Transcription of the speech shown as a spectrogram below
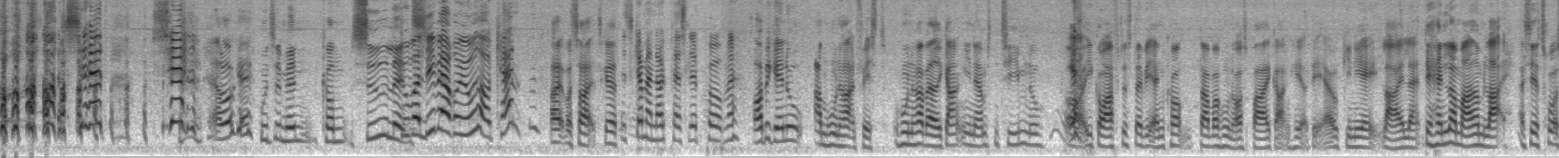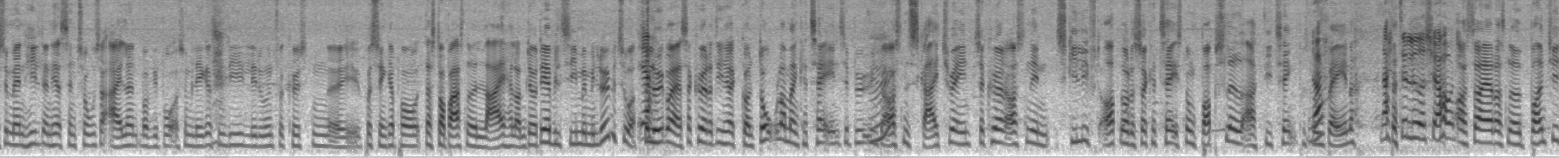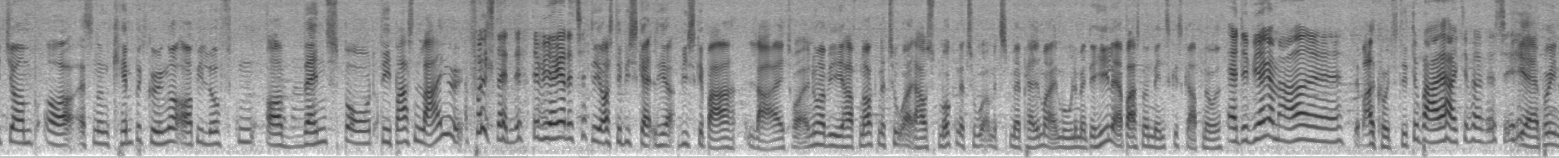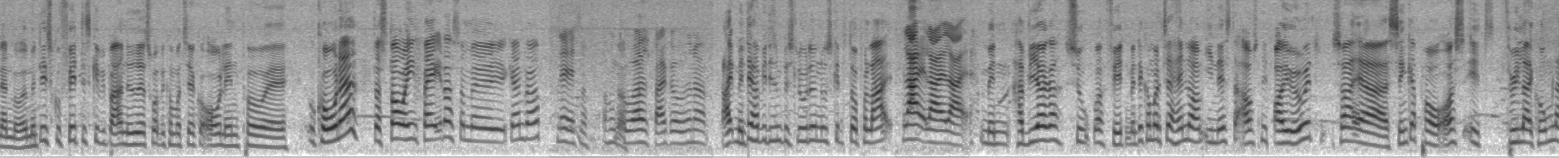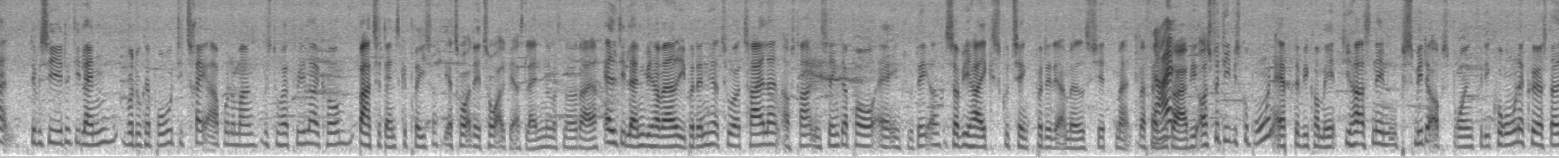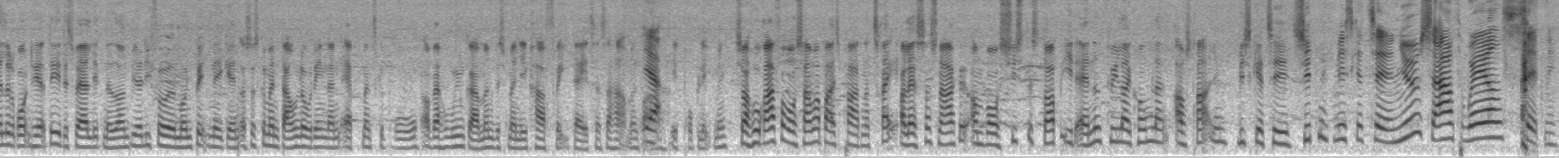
Shit. Shit. Er du okay? Hun simpelthen kom sidelæns. Du var lige ved at ryge ud over kanten. Ej, hvor sejt, skat. Det skal man nok passe lidt på med. Op igen nu. Jamen, hun har en fest. Hun har været i gang i nærmest en time nu. Og Ja. i går aftes, da vi ankom, der var hun også bare i gang her. Det er jo genial lejeland. Det handler meget om leg. Altså jeg tror simpelthen hele den her Sentosa Island, hvor vi bor, som ligger sådan lige lidt uden for kysten øh, på Singapore, der står bare sådan noget legehalom. Det var det, jeg ville sige med min løbetur. Ja. Så løber jeg, så kører der de her gondoler, man kan tage ind til byen. Mm. Der er også en skytrain. Så kører der også sådan en skilift op, hvor du så kan tage sådan nogle bobsled-agtige ting på sådan Nå. nogle baner. Nej, det lyder sjovt. Og så er der sådan noget bungee jump og altså nogle kæmpe gynger op i luften og vandsport. Det er bare sådan en legeø. Fuldstændig. Det virker det til. Det er også det, vi skal her. Vi skal bare lege, tror jeg. Nu har vi haft nok natur. Jeg har jo smuk natur med, med palmer og alt muligt, men det hele er bare sådan noget menneskeskabt noget. Ja, det virker meget øh, Det er meget kunstigt. Dubai-agtigt, hvad jeg vil sige. Ja, på en eller anden måde. Men det er sgu fedt, det skal vi bare nyde. Jeg tror, vi kommer til at gå all in på øh, Ukona. Der står en bag dig, som øh, gerne vil op. Nej, og hun Nå. kunne også bare gå udenom. Nej, men det har vi ligesom besluttet. Nu skal det stå på leg. Leg, leg, leg. men har virker super fedt. Men det kommer det til at handle om i næste afsnit. Og i øvrigt, så er Singapore også et Three Like Homeland. Det vil sige et af de lande, hvor du kan bruge de tre abonnement, hvis du har Three Like Home, bare til danske priser. Jeg tror, det er 72 lande eller sådan noget, der er. Alle de lande, vi har været i på den her tur, Thailand, Australien, Singapore, er inkluderet. Så vi har ikke skulle tænke på det der med, shit mand, hvad fanden Nej. gør vi? Også fordi vi skulle bruge en app, da vi kom ind. De har sådan en smitteopsporing, fordi corona kører stadig lidt rundt her. Det er desværre lidt nederen. Vi har lige fået mundbindene igen, og så skal man downloade en eller anden app, man skal bruge. Og hvad hulen gør man, hvis man ikke har fri data, så har man bare Ja. et problem. Ikke? Så hurra for vores samarbejdspartner 3, og lad os så snakke om vores sidste stop i et andet Free Like Homeland, Australien. Vi skal til Sydney. Vi skal til New South Wales, Sydney.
